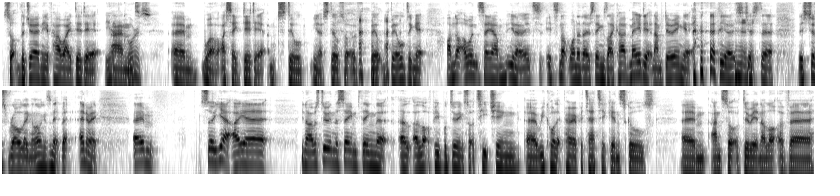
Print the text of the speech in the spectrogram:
sort of the journey of how I did it. Yeah, of and, course. Um, well, I say did it. I'm still, you know, still sort of build, building it. I'm not. I wouldn't say I'm. You know, it's it's not one of those things like I've made it and I'm doing it. you know, it's just uh, it's just rolling along, isn't it? But anyway, um, so yeah, I uh, you know I was doing the same thing that a, a lot of people doing, sort of teaching. Uh, we call it peripatetic in schools, um, and sort of doing a lot of uh,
